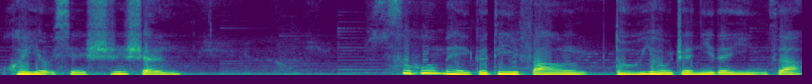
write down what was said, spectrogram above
会有些失神，似乎每个地方都有着你的影子，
